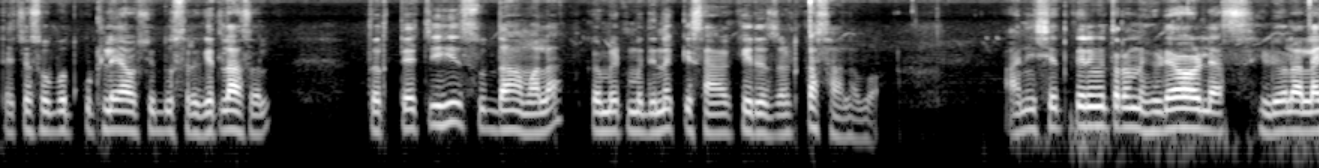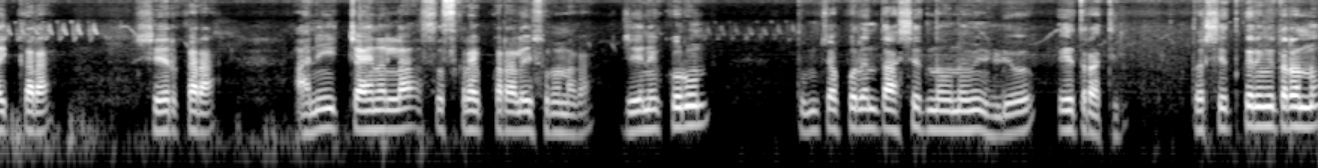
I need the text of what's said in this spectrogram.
त्याच्यासोबत कुठलंही औषध दुसरं घेतलं असेल तर त्याचीही सुद्धा आम्हाला कमेंटमध्ये नक्की सांगा की रिझल्ट कसा आला बुवा. आणि शेतकरी मित्रांनो व्हिडिओ आवडल्यास व्हिडिओला लाईक करा शेअर करा आणि चॅनलला सबस्क्राईब करायला विसरू नका. जेणेकरून तुमच्यापर्यंत असेच नवनवीन व्हिडिओ येत राहतील. तर शेतकरी मित्रांनो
